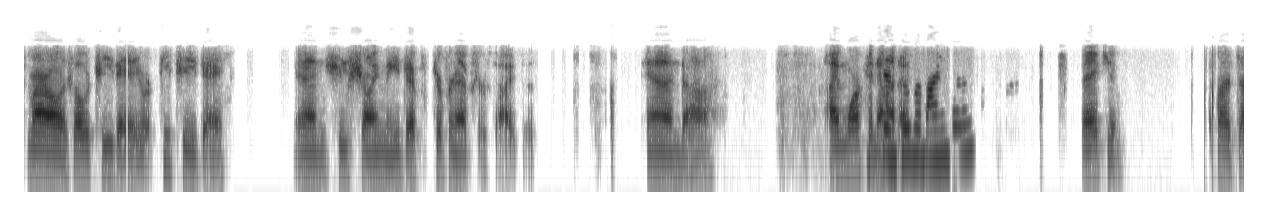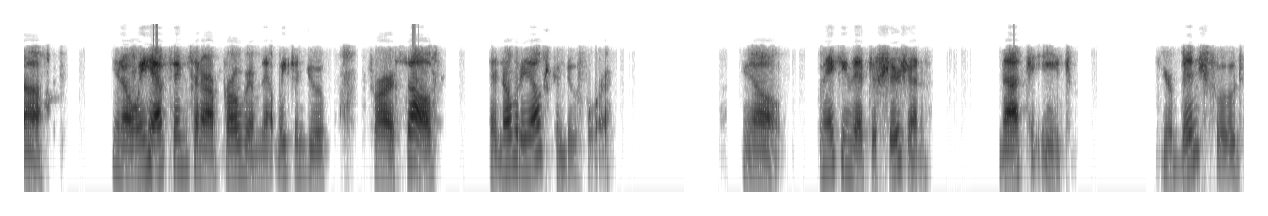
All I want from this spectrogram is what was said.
tomorrow is OT day or PT day, and she's showing me diff- different exercises. And uh, I'm working on Gentle it. reminder. Thank you. But uh, you know, we have things in our program that we can do for ourselves that nobody else can do for us. You know, making that decision not to eat your binge food,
